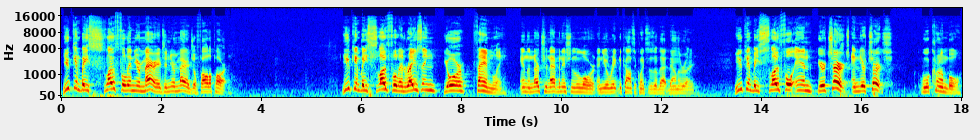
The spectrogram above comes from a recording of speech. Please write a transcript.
You can be slothful in your marriage, and your marriage will fall apart. You can be slothful in raising your family in the nurture and admonition of the Lord, and you'll reap the consequences of that down the road. You can be slothful in your church, and your church will crumble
